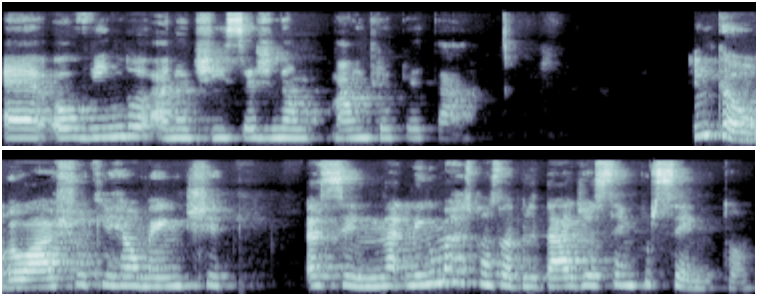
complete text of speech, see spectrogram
é, ouvindo a notícia de não mal interpretar? Então, eu acho que realmente assim, nenhuma responsabilidade é 100%.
